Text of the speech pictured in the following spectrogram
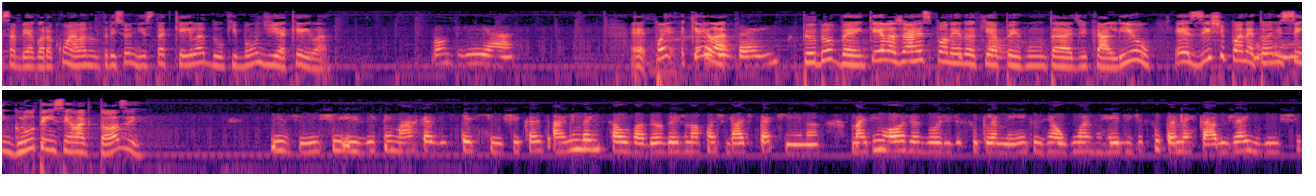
saber agora com ela, nutricionista Keila Duque. Bom dia, Keila. Bom dia. É, pois, Keila, Tudo bem? Tudo bem. Keila, já respondendo aqui a pergunta de Calil, existe panetone Uhum. sem glúten e sem lactose? Existe, existem marcas específicas. Ainda em Salvador eu vejo uma quantidade pequena, mas em lojas hoje de suplementos, em algumas redes de supermercado já existe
